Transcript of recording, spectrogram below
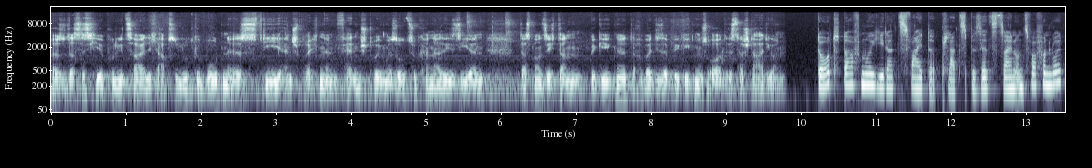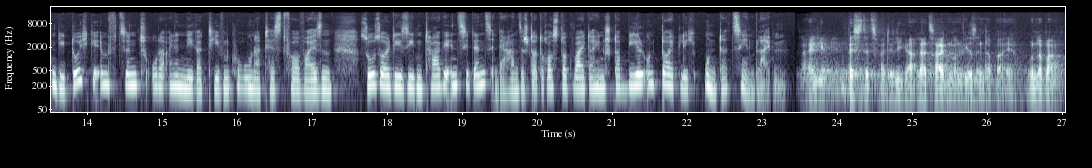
Also dass es hier polizeilich absolut geboten ist, die entsprechenden Fanströme so zu kanalisieren, dass man sich dann begegnet, aber dieser Begegnungsort ist das Stadion. Dort darf nur jeder zweite Platz besetzt sein, und zwar von Leuten, die durchgeimpft sind oder einen negativen Corona-Test vorweisen. So soll die Sieben-Tage-Inzidenz in der Hansestadt Rostock weiterhin stabil und deutlich unter 10 bleiben. Nein, die beste zweite Liga aller Zeiten und wir sind dabei. Wunderbar.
